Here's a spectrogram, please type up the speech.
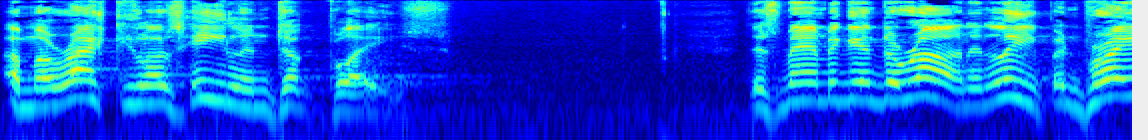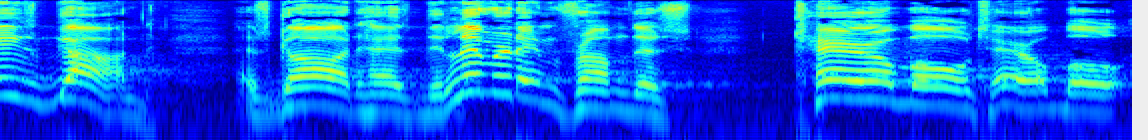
a miraculous healing took place. This man began to run and leap and praise God as God has delivered him from this terrible, terrible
